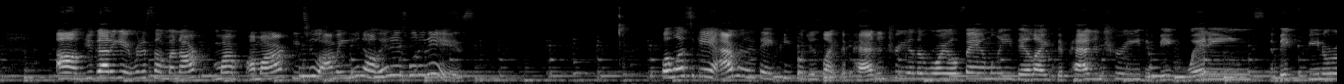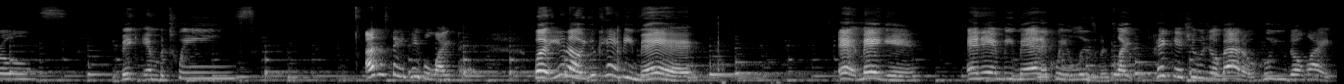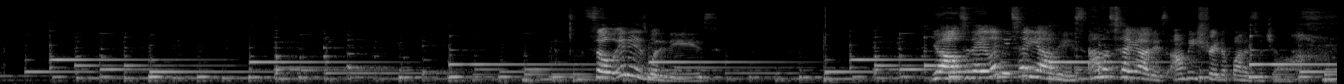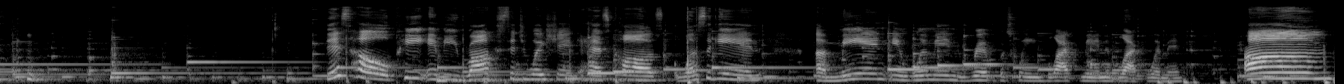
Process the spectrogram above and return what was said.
Um, you got to get rid of some monarch- mon- monarchy too. I mean, you know, it is what it is. But once again, I really think people just like the pageantry of the royal family. They like the pageantry, the big weddings, the big funerals, the big in betweens. I just think people like that. But you know, you can't be mad at Megan and then be mad at Queen Elizabeth. Like, pick and choose your battle. Who you don't like. So it is what it is. Y'all, today, let me tell y'all this. I'm gonna tell y'all this. I'm gonna be straight up honest with y'all. this whole PNB Rock situation has caused once again a men and women rift between black men and black women. Um,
